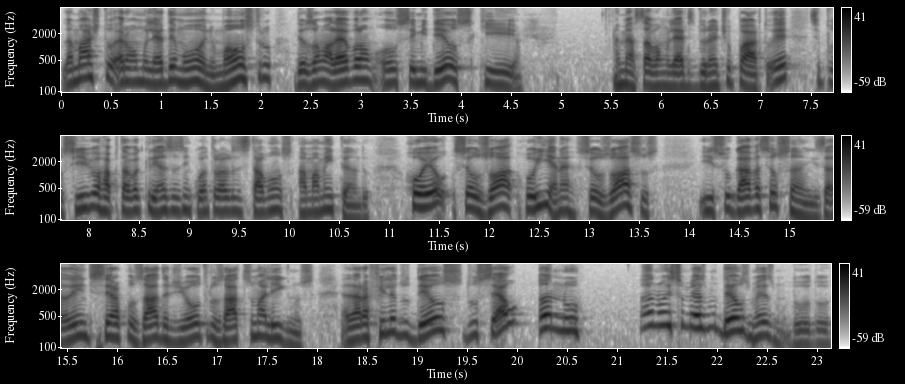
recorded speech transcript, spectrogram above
Lamashto era uma mulher demônio, monstro, deusa malévola ou semideus que ameaçava mulheres durante o parto e, se possível, raptava crianças enquanto elas estavam amamentando. Roeu seus roía né, seus ossos e sugava seus sangues, além de ser acusada de outros atos malignos. Ela era filha do deus do céu, Anu. Anu, isso mesmo, Deus mesmo, do, do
